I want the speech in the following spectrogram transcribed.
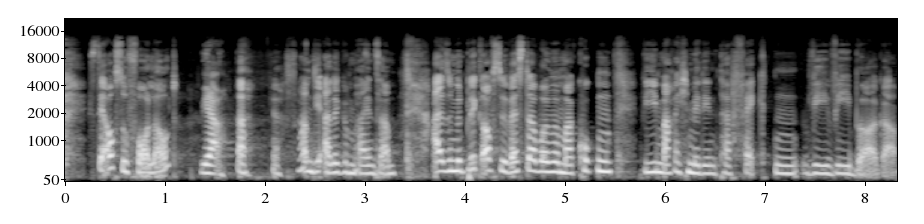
Ist der auch so vorlaut? Ja. Ah, ja, das haben die alle gemeinsam. Also mit Blick auf Silvester wollen wir mal gucken, wie mache ich mir den perfekten WW-Burger.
